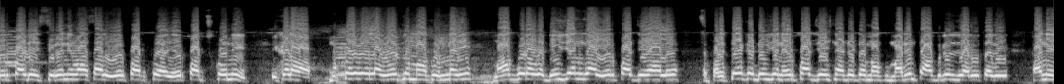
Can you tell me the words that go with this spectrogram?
ఏర్పడి స్థిర నివాసాలు ఏర్పాటు ఏర్పరచుకొని ఇక్కడ ముప్పై వేల ఓట్లు మాకు ఉన్నాయి. మాకు కూడా ఒక డివిజన్గా ఏర్పాటు చేయాలి. ప్రత్యేక డివిజన్ ఏర్పాటు చేసినట్టయితే మాకు మరింత అభివృద్ధి జరుగుతుంది. కానీ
